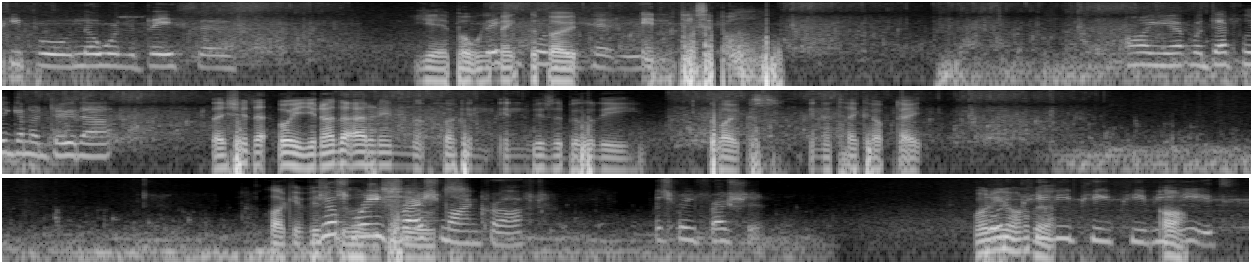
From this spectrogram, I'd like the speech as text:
people know where the base is. Yeah, but we make the boat to be hidden. invisible. Oh yeah, we're definitely gonna do that. They should. Oh, you know they added in the fucking invisibility cloaks in the tech update. Like invisibility Just refresh shields. Minecraft. Just refresh it. What are you Go on to about? PvP, PvE. Oh.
